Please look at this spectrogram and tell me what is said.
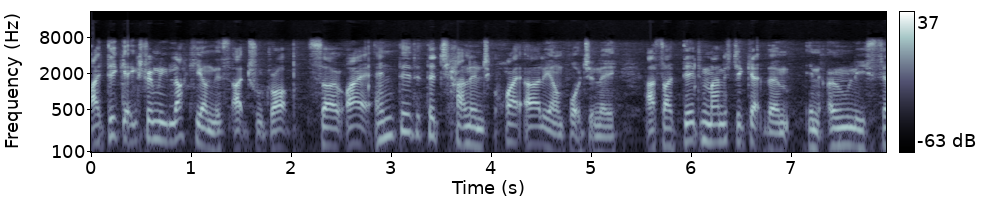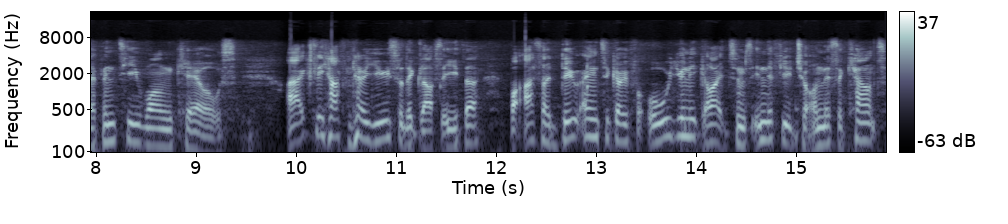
I did get extremely lucky on this actual drop, so I ended the challenge quite early unfortunately, as I did manage to get them in only 71 kills. I actually have no use for the gloves either, but as I do aim to go for all unique items in the future on this account,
